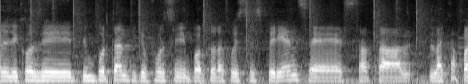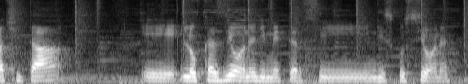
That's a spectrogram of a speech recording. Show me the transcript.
delle cose più importanti che forse mi porto da questa esperienza è stata la capacità e l'occasione di mettersi in discussione.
